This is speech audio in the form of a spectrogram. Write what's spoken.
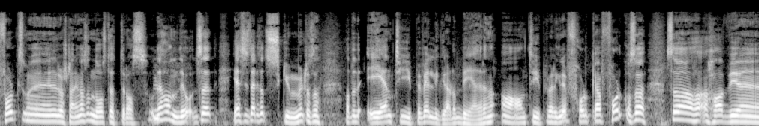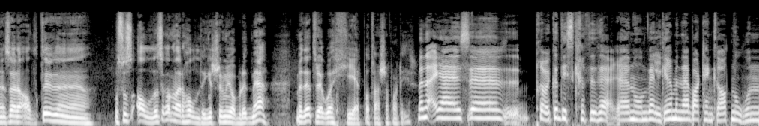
folk som, i drosjenæringa som nå støtter oss. Og det handler jo, så Jeg syns det er litt sånn skummelt også, at én type velgere er noe bedre enn en annen type velgere. Folk er folk. Og så, så, har vi, så er det alltid hos alle så kan det være holdninger som vi jobber litt med, men det tror jeg går helt på tvers av partier. Men Jeg eh, prøver ikke å diskreditere noen velgere, men jeg bare tenker at noen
